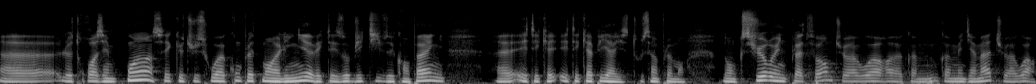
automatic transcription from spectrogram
euh, le troisième point, c'est que tu sois complètement aligné avec tes objectifs de campagne euh, et, tes, et tes KPIs, tout simplement. Donc sur une plateforme, tu vas avoir, euh, comme, comme Mediamat, tu vas avoir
